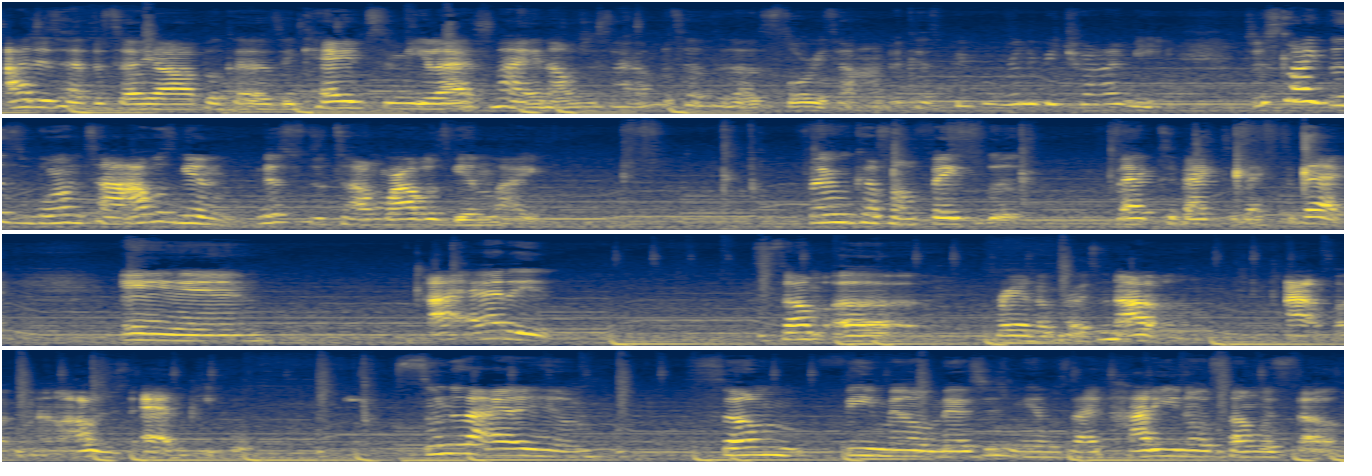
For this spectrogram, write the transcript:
I just had to tell y'all because it came to me last night and I was just like, I'm gonna tell this story time because people really be trying me. Just like this one time, I was getting, this was the time where I was getting like friend requests on Facebook back to back to back to back. And I added some uh random person, I don't know, I don't fucking know. I was just adding people. As soon as I added him, some female messaged me and was like, how do you know so and so?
